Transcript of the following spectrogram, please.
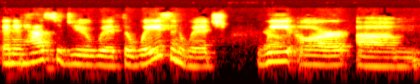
and it has to do with the ways in which we are um,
